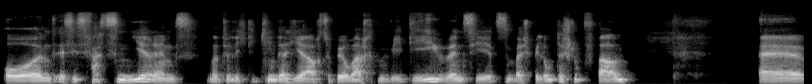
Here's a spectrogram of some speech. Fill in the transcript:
Und es ist faszinierend, natürlich die Kinder hier auch zu beobachten, wie die, wenn sie jetzt zum Beispiel Unterschlupf bauen, äh,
